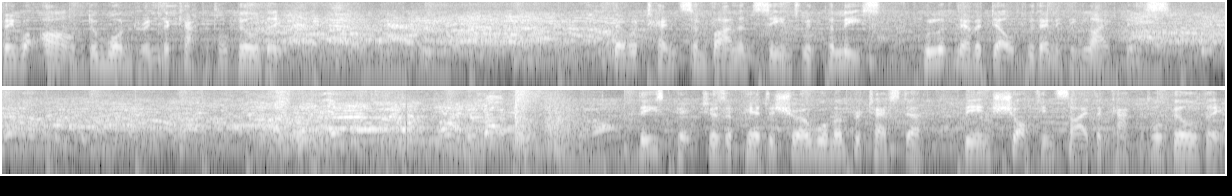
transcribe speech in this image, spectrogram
They were armed and wandering the Capitol building. There were tense and violent scenes with police who'll have never dealt with anything like this. These pictures appear to show a woman protester being shot inside the Capitol building.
